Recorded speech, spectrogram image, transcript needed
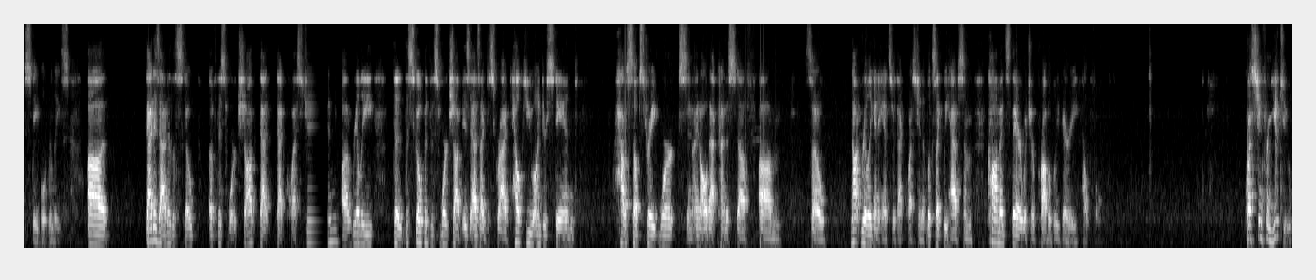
stable release? Uh, that is out of the scope of this workshop, that, that question. Uh, really, the, the scope of this workshop is, as I described, help you understand how Substrate works and, and all that kind of stuff. Um, so not really going to answer that question. It looks like we have some comments there, which are probably very helpful. Question from YouTube.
